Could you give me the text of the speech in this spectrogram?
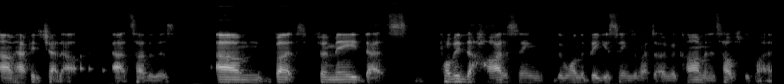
I'm happy to chat out, outside of this. Um, but for me, that's probably the hardest thing, the one of the biggest things I've had to overcome, and it helps with my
